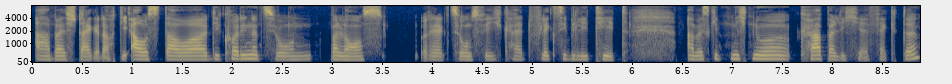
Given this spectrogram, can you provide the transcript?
aber es steigert auch die Ausdauer, die Koordination, Balance, Reaktionsfähigkeit, Flexibilität. Aber es gibt nicht nur körperliche Effekte.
